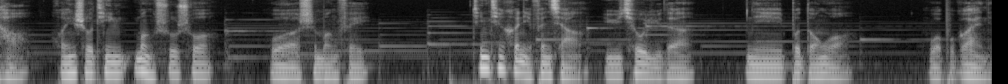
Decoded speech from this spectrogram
好，欢迎收听孟叔说，我是孟非。今天和你分享余秋雨的《你不懂我，我不怪你》。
